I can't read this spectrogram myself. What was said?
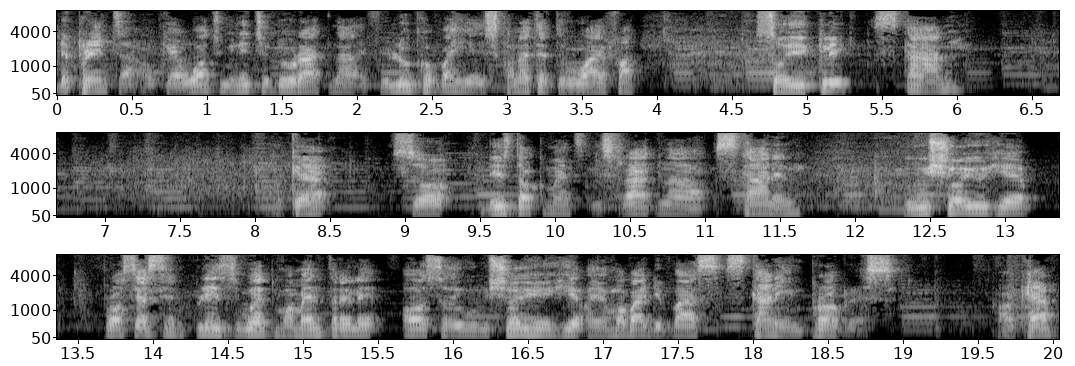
the printer okay? What we need to do right now if you look over here it's connected to Wi-Fi. So you click scan okay? So this document is right now scanning. We will show you here processing. Please wait momentarily. Also it will be showing you here on your mobile device scanning in progress okay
